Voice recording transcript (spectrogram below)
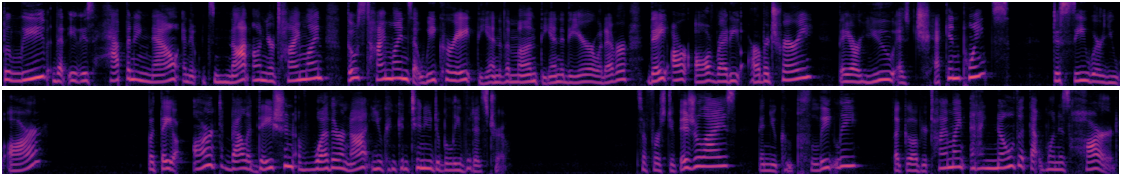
Believe that it is happening now and it's not on your timeline, those timelines that we create, the end of the month, the end of the year, or whatever, they are already arbitrary. They are you as check in points to see where you are, but they aren't validation of whether or not you can continue to believe that it's true. So, first you visualize, then you completely let go of your timeline. And I know that that one is hard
